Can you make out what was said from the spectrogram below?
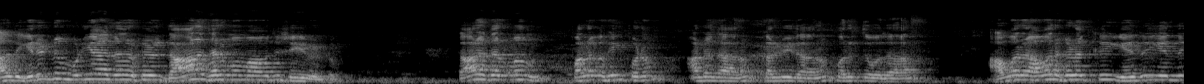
அது இரண்டும் முடியாதவர்கள் தான தர்மமாவது செய்ய வேண்டும். தான தர்மம் பல வகைப்படும். அன்னதானம் கல்வி தானம் மருத்துவ தானம். அவர் அவர்களுக்கு எது எது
